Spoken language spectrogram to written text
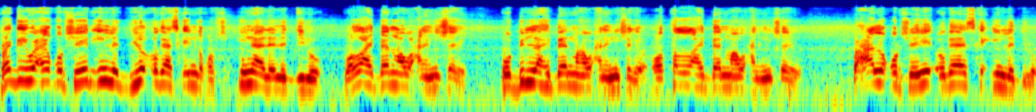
raggii waxay qorsheeyeen in la dilo ogaaska inaa lala dilo. Wallaahi been maa waxaan inii sheegay. Oo billaahi been maaha waxaan inii sheegay. Oo tallaahi been maaha waxaan inii sheegay. Waxaa la qorsheeyey ogaaska in la dilo.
